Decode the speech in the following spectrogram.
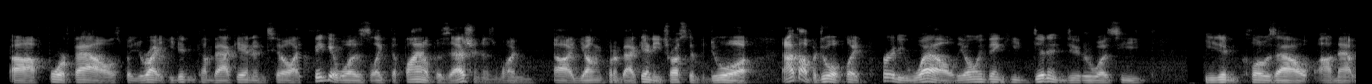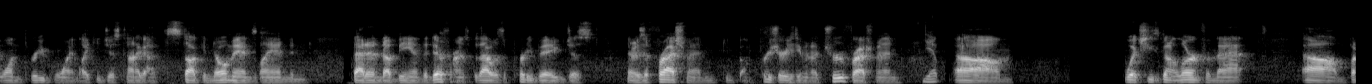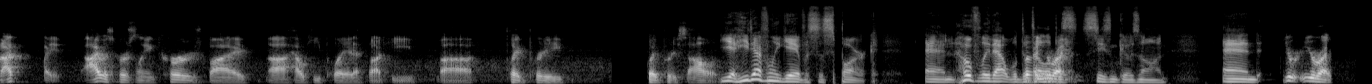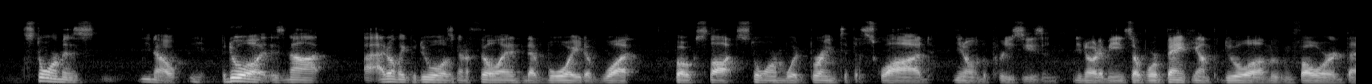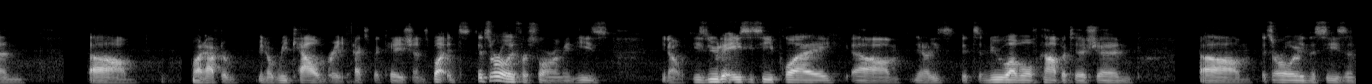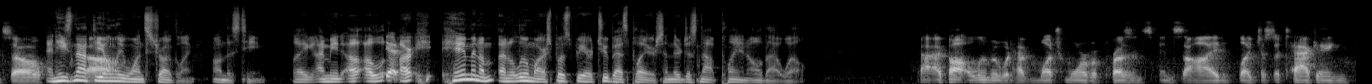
uh, four fouls, but you're right. He didn't come back in until I think it was like the final possession is when uh, Young put him back in. He trusted Pedulla, and I thought Pedulla played pretty well. The only thing he didn't do was he he didn't close out on that one three point. Like he just kind of got stuck in no man's land, and that ended up being the difference. But that was a pretty big just. You know, he's a freshman. I'm pretty sure he's even a true freshman. Yep. Um, which he's going to learn from that. Um, but I, I, I was personally encouraged by uh, how he played. I thought he uh, played pretty played pretty solid. Yeah, he definitely gave us a spark, and hopefully that will develop right. as season goes on. And you're, you're right. Storm is, you know, Pedulla is not. I don't think Pedulla is going to fill in the void of what folks thought Storm would bring to the squad. You know, in the preseason. You know what I mean. So if we're banking on Pedulla moving forward, then um, might have to you know recalibrate expectations. But it's it's early for Storm. I mean, he's you know he's new to ACC play. Um, you know, he's it's a new level of competition. Um, it's early in the season, so and he's not the uh, only one struggling on this team. Like, I mean, yeah. our, him and, and Aluma are supposed to be our two best players, and they're just not playing all that well. I thought Aluma would have much more of a presence inside, like just attacking,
